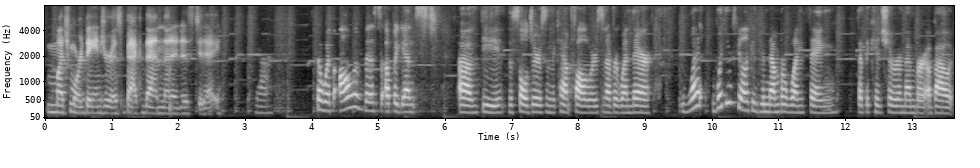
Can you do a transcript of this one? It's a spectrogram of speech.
much more dangerous back then than it is today. Yeah. So with all of this up against uh, the the soldiers and the camp followers and everyone there, what what do you feel like is the number one thing that the kids should remember about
